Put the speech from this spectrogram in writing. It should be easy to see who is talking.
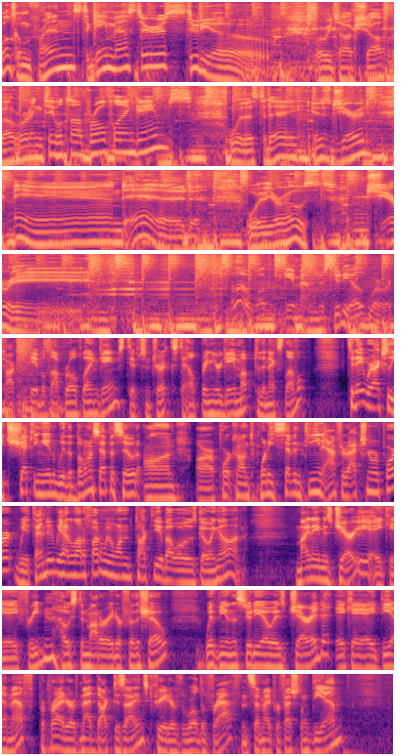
Speaker 1: Welcome, friends, to Game Masters Studio, where we talk shop about running tabletop role playing games. With us today is Jared and Ed, with your host, Jerry.
Speaker 2: Hello, welcome to Game Master Studio, where we're talking tabletop role playing games, tips and tricks to help bring your game up to the next level. Today, we're actually checking in with a bonus episode on our PortCon 2017 After Action Report. We attended, we had a lot of fun. We wanted to talk to you about what was going on. My name is Jerry, aka Frieden, host and moderator for the show. With me in the studio is Jared, aka DMF, proprietor of Mad Doc Designs, creator of the World of Wrath, and semi professional DM,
